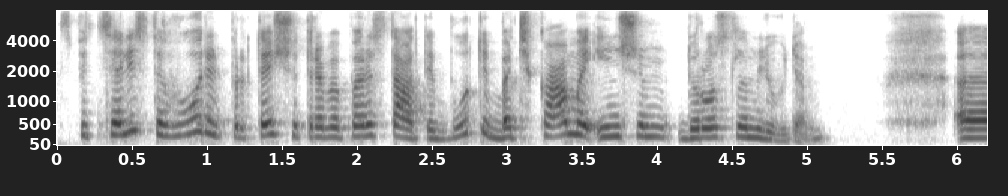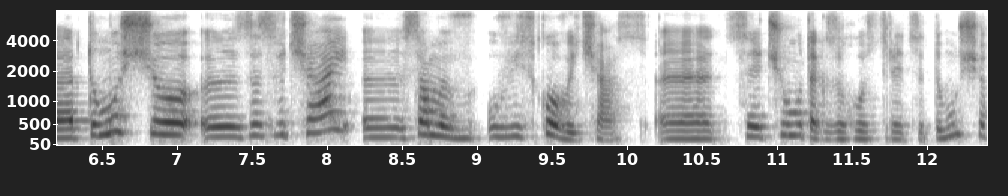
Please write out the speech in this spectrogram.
спеціалісти говорять про те, що треба перестати бути батьками іншим дорослим людям. Е, Тому що е, зазвичай е, саме у військовий час це чому так загострюється? Тому що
